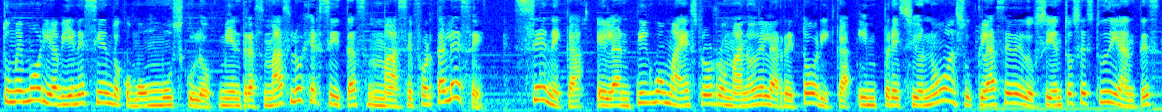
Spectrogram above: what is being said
Tu memoria viene siendo como un músculo, mientras más lo ejercitas, más se fortalece. Séneca, el antiguo maestro romano de la retórica, impresionó a su clase de 200 estudiantes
